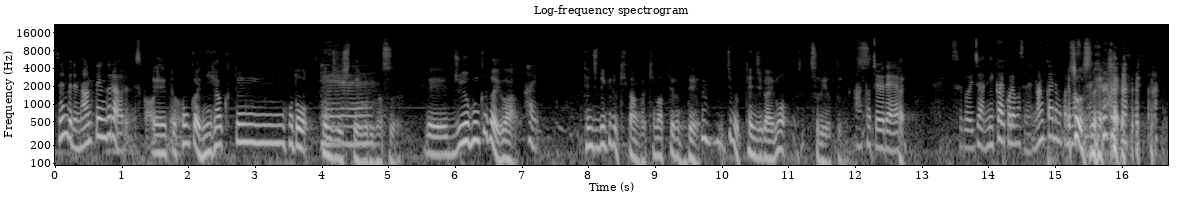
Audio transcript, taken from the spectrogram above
全部で何点ぐらいあるんですか？えっ、と今回200点ほど展示しております。で重要文化財は、はい、展示できる期間が決まってるんで、うんうん、一部展示会もする予定です。あ途中で、はいすごいじゃあ2回来れますね何回でも来れますね。そうですね。はい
